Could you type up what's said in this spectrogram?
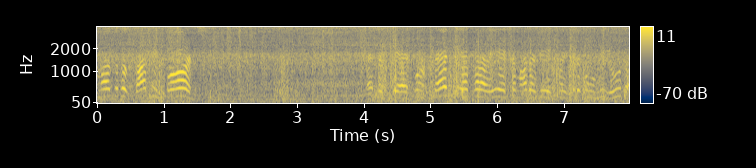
Moto do Zap Forte. Essa aqui é com 7 e aquela ali é chamada de conhecida como miúda.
